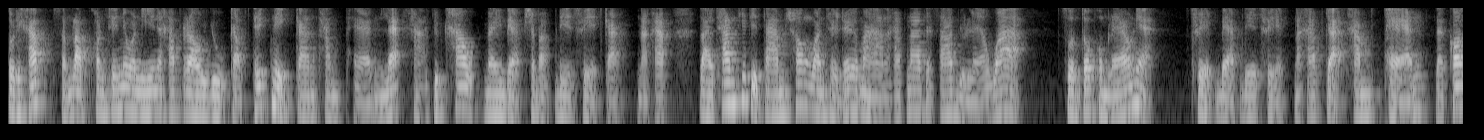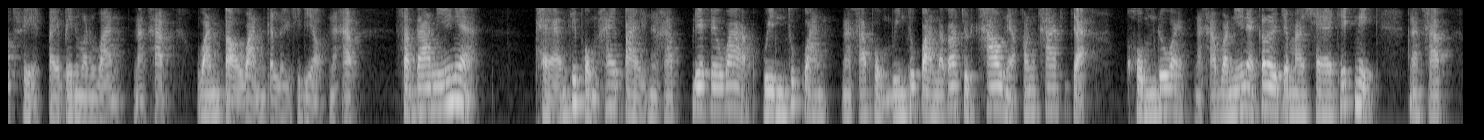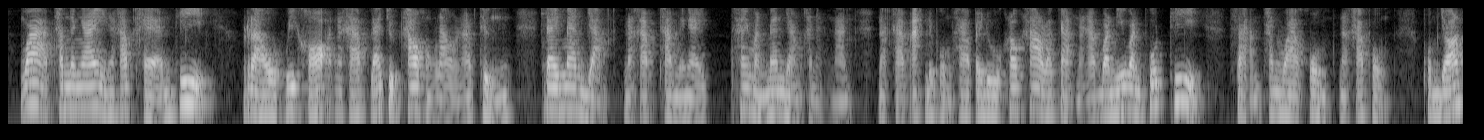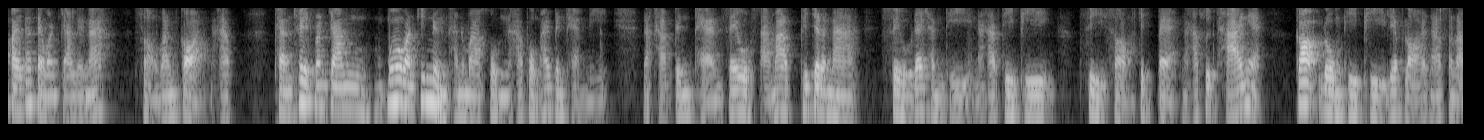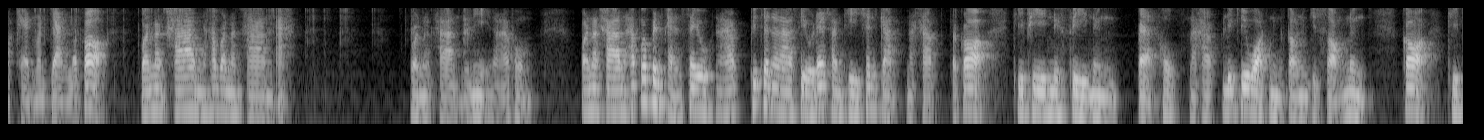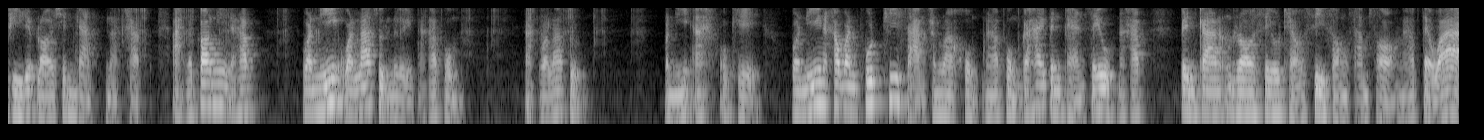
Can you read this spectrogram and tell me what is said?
สวัสดีครับสำหรับคอนเทนต์ในวันนี้นะครับเราอยู่กับเทคนิคการทำแผนและหาจุดเข้าในแบบฉบับ Day Trade กันนะครับหลายท่านที่ติดตามช่อง One Trader มานะครับน่าจะทราบอยู่แล้วว่า ส่วนตัวผมแล้วเนี่ยเทรดแบบ Day Trade นะครับจะทำแผนแล้วก็เทรดไปเป็นวันๆนะครับวันต่อวันกันเลยทีเดียวนะครับ สัปดาห์นี้เนี่ยแผนที่ผมให้ไปนะครับ เรียกได้ว่าวินทุกวันนะครับผมวินทุกวันแล้วก็จุดเข้าเนี่ยค่อนข้างที่จะคมด้วยนะครับ วันนี้เนี่ยก็เลยจะมาแชร์เทคนิคนะครับ ว่าทำยังไงนะครับ แผนที่เราวิเคราะห์นะครับ และจุดเข้าของเรานะครับถึงได้แม่นยำนะครับทำยังไงให้มันแม่นยำขนาดนั้นนะครับอะเดี๋ยวผมพาไปดูคร่าวๆแล้วกันนะครับ วันนี้วันพุธที่3ธันวาคมนะครับผมผมย้อนไปตั้งแต่วันจันทร์เลยนะ 2 วันก่อนนะครับแผนเทรดวันจันทร์เมื่อวันที่1ธันวาคมนะครับผมให้เป็นแผนนี้นะครับเป็นแผนเซลล์สามารถพิจารณาเซลล์ได้ทันทีนะครับ TP 4278นะครับสุดท้ายเนี่ย ก็ลง TP เรียบร้อยนะครับสำหรับแผนวันจันทร์แล้วก็วันอังคารนะครับวันอังคารอะวันอังคารนี่นะครับผมวันอังคารครับก็เป็นแผนเซลล์นะครับพิจารณาเซลล์ได้ทันทีเช่นกันนะครับแล้วก็ TP 14186นะครับ l i q Reward 1ต่อ1.21 ก็ TP เรียบร้อยเช่นกันนะครับอะแล้วก็นี่นะครับ วันนี้วันล่าสุดเลยนะครับผมอะวันล่าสุด วันนี้อะโอเค วันนี้นะครับวันพุธที่ 3 ธันวาคมนะครับผมก็ให้เป็นแผนเซลล์นะครับ เป็นการรอเซลล์แถว 4232 นะครับ แต่ว่า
